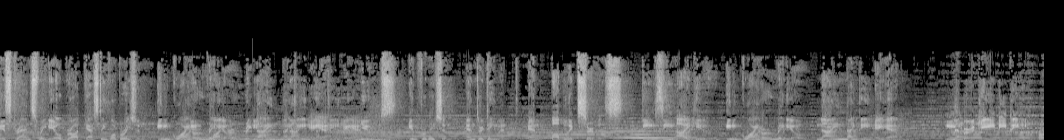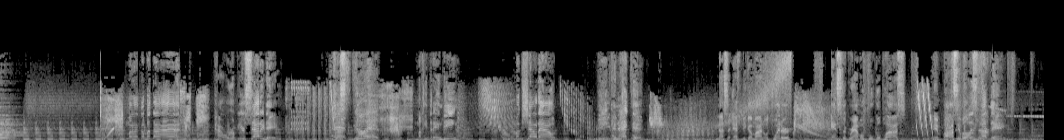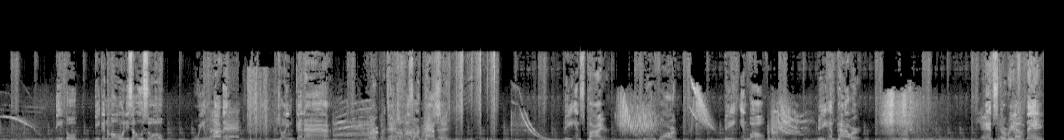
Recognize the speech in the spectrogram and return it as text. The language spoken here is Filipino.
is Trans Radio Broadcasting Corporation. Inquirer Radio, 990 AM. News, information, entertainment, and public service. DZIQ. Inquirer Radio, 990 AM. Member KBP. Power up your Saturday. Just do it! Makitrending. Mag-shout out. Be connected! Nasa FB ka man o Twitter, Instagram o Google+,! impossible is nothing. Dito, di ka na sa uso. We love it. Join ka na. Your potential is our passion. Be inspired. Be informed. Be involved. Be empowered. It's the real thing.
